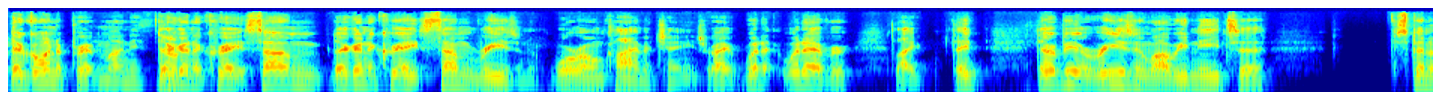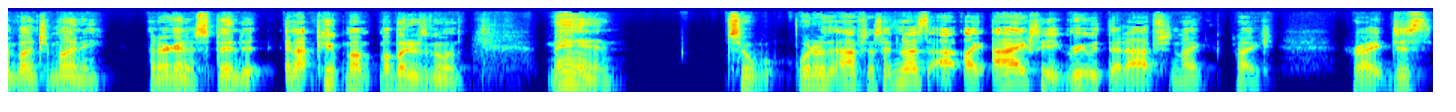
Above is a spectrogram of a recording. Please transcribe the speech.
they're going to print money. They're Okay. going to create some. They're going to create some reason. War on climate change, right? What, whatever. Like they, there'll be a reason why we need to spend a bunch of money, and they're going to spend it. And I, people, my, my buddy was going, man. So what are the options? I said, no, that's, like I actually agree with that option. Like, like, right? Just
